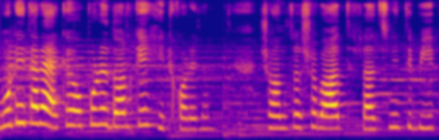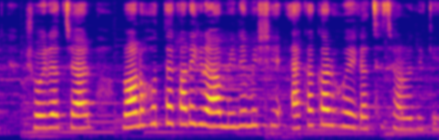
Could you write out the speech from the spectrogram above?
মোটেই তারা একে অপরের দলকে হিট করে না। সন্ত্রাসবাদ, রাজনীতিবিদ, স্বৈরাচার, নরহত্যাকারীরা মিলেমিশে একাকার হয়ে গেছে চারিদিকে।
